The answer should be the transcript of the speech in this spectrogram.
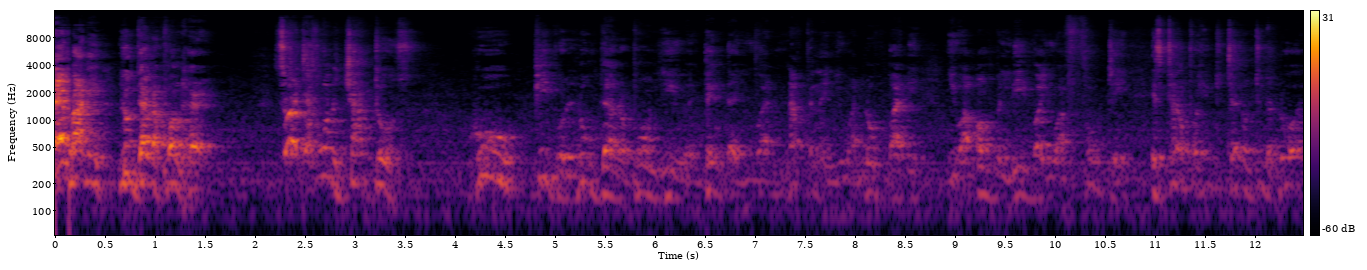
Everybody looked down upon her. So I just want to chat those who people look down upon you and think that you are nothing and you are nobody, you are unbeliever, you are faulty. It's time for you to turn unto the Lord.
